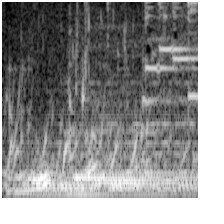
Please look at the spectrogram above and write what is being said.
Música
